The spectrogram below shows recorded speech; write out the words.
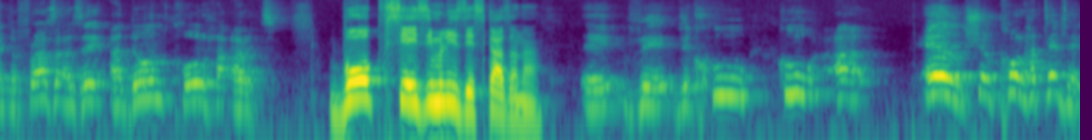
את הפרזה הזה, אדון כל הארץ. Бог всей земли здесь сказано. אה, ו- והוא הוא האל של כל התבל.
